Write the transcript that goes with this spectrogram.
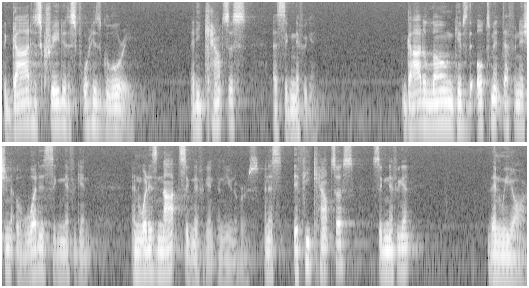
that God has created us for His glory, that He counts us as significant. God alone gives the ultimate definition of what is significant and what is not significant in the universe. And if He counts us significant, then we are.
